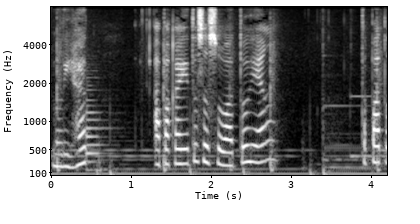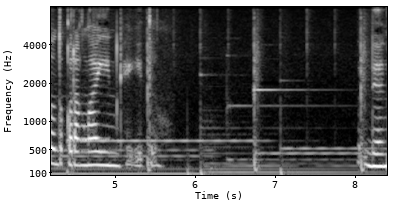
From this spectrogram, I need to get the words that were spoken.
melihat apakah itu sesuatu yang tepat untuk orang lain kayak gitu. Dan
